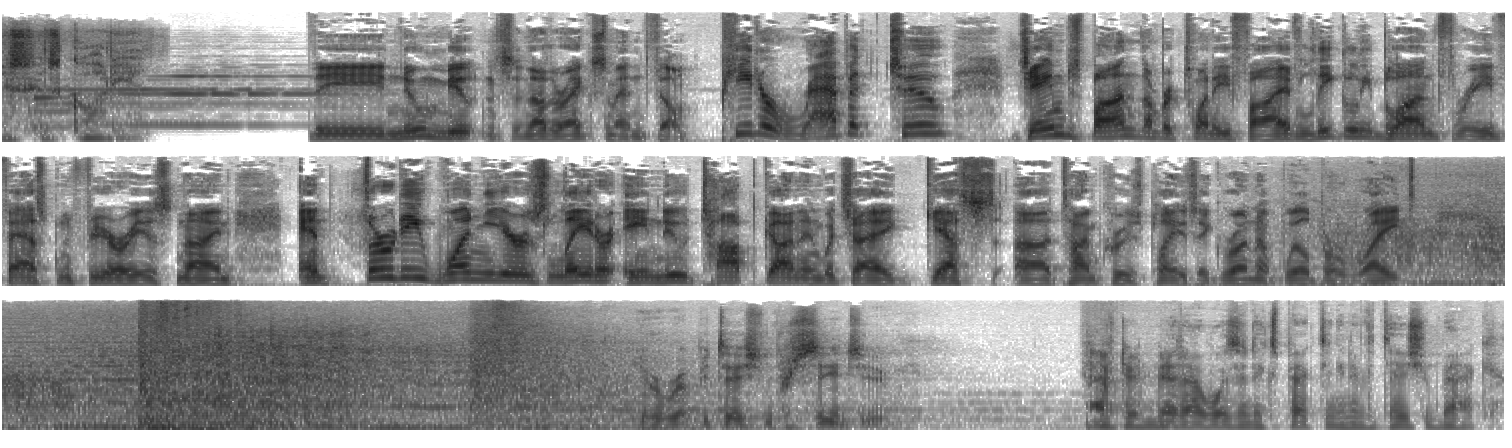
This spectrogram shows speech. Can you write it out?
is his guardian. The New Mutants, another X Men film. Peter Rabbit 2, James Bond number 25, Legally Blonde 3, Fast and Furious 9, and 31 years later, a new Top Gun in which I guess uh, Tom Cruise plays a grown up Wilbur Wright. Your reputation precedes you. I have to admit, I wasn't expecting an invitation back.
